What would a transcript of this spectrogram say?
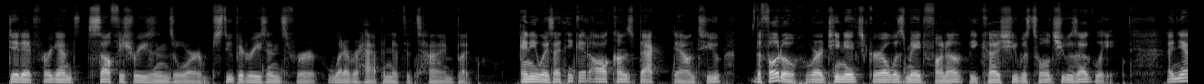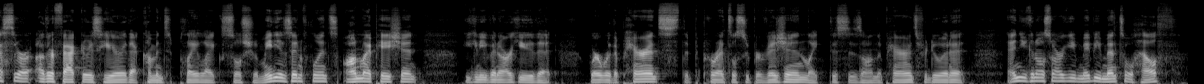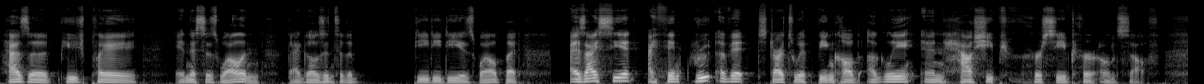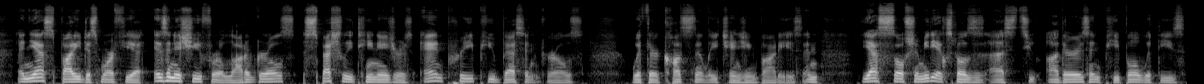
did it for again selfish reasons or stupid reasons for whatever happened at the time, but Anyways, I think it all comes back down to the photo where a teenage girl was made fun of because she was told she was ugly. And yes, there are other factors here that come into play, like social media's influence on my patient. You can even argue that where were the parents, the parental supervision, like this is on the parents for doing it. And you can also argue maybe mental health has a huge play in this as well, and that goes into the BDD as well. But as I see it, I think root of it starts with being called ugly and how she perceived her own self. And yes, body dysmorphia is an issue for a lot of girls, especially teenagers and prepubescent girls with their constantly changing bodies. And yes, social media exposes us to others and people with these,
